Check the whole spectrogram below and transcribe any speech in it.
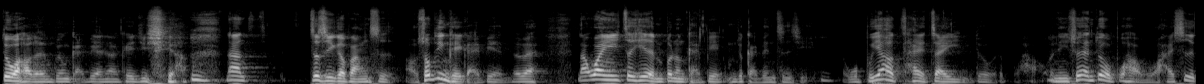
对我好的人不用改变，那可以继续啊。嗯、那这是一个方式啊，说不定可以改变，对不对？那万一这些人不能改变，我们就改变自己。我不要太在意你对我的不好，你虽然对我不好，我还是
